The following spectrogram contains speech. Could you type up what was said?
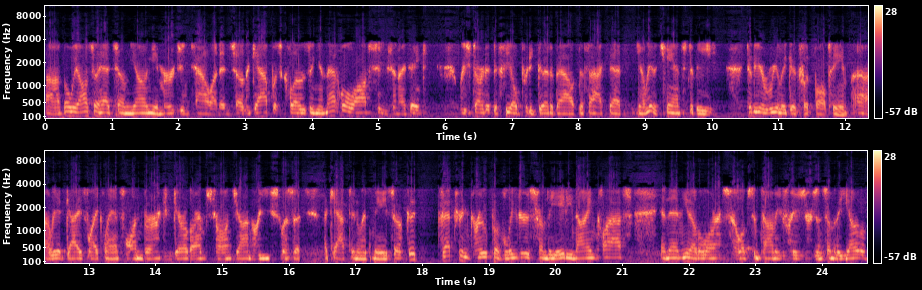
Uh, but we also had some young emerging talent, and so the gap was closing. And that whole off season, I think we started to feel pretty good about the fact that you know we had a chance to be to be a really good football team. Uh, we had guys like Lance Lundberg and Gerald Armstrong. John Reece was a, a captain with me, so a good veteran group of leaders from the 89 class and then you know the Lawrence Phillips and Tommie Frazier's and some of the young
